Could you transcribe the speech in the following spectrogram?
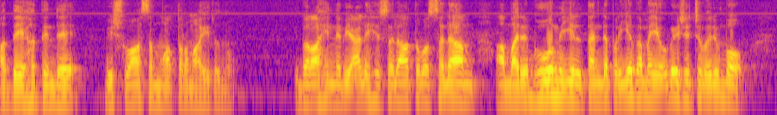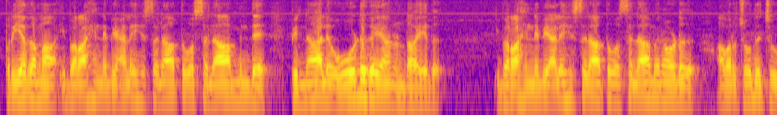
അദ്ദേഹത്തിന്റെ വിശ്വാസം മാത്രമായിരുന്നു. ഇബ്രാഹിം നബി അലഹി സ്വലാത്തു വസ്സലാം ആ മരുഭൂമിയിൽ തന്റെ പ്രിയതമയെ ഉപേക്ഷിച്ച് വരുമ്പോൾ പ്രിയതമ ഇബ്രാഹിം നബി അലഹി സ്വലാത്തു വസ്സലാമിന്റെ പിന്നാലെ ഓടുകയാണുണ്ടായത്. ഇബ്രാഹിം നബി അലഹി സ്വലാത്തു വസ്സലാമിനോട് അവർ ചോദിച്ചു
